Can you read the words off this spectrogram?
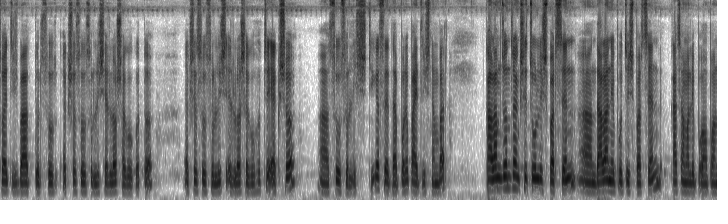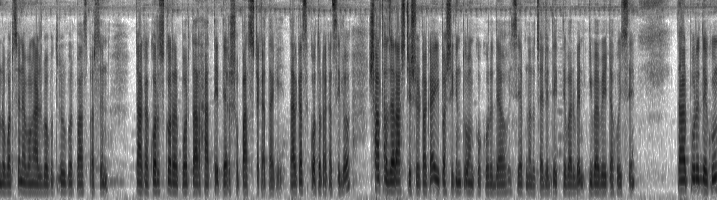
ছয়ত্রিশ, বাহাত্তর একশো চৌচল্লিশের লসাগু কত? একশো চৌচল্লিশ এর লসাগু হচ্ছে একশো চৌচল্লিশ, ঠিক আছে? তারপরে পঁয়ত্রিশ নাম্বার, কালাম যন্ত্রাংশে চল্লিশ পার্সেন্ট দালানে পঁচিশ পার্সেন্ট কাঁচামালে পনেরো পার্সেন্ট এবং আসবাবপত্রের উপর পাঁচ পার্সেন্ট টাকা খরচ করার পর তার হাতে তেরোশো পাঁচ টাকা থাকে। তার কাছে কত টাকা ছিল? সাত হাজার আটশোশো টাকা। এই পাশে কিন্তু অঙ্ক করে দেওয়া হয়েছে, আপনারা চাইলে দেখতে পারবেন কীভাবে এটা হয়েছে। তারপরে দেখুন,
